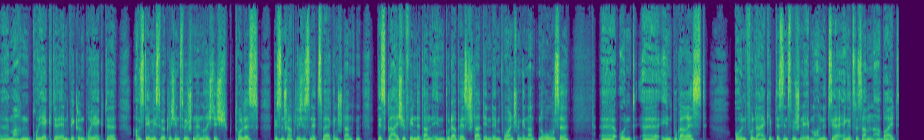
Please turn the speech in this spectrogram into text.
äh, machen Projekte, entwickeln Projekte. Aus dem ist wirklich inzwischen ein richtig tolles wissenschaftliches Netzwerk entstanden. Das Gleiche findet dann in Budapest statt, in dem vorhin schon genannten Ruse äh, und äh, in Bukarest. Und von daher gibt es inzwischen eben auch eine sehr enge Zusammenarbeit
